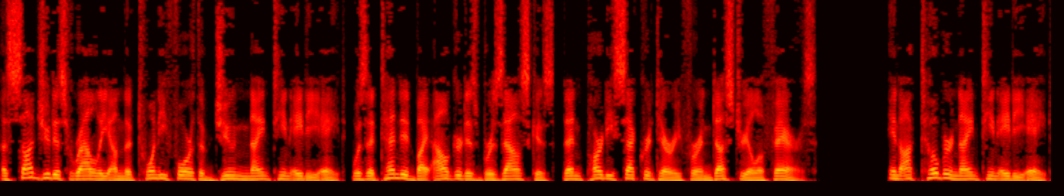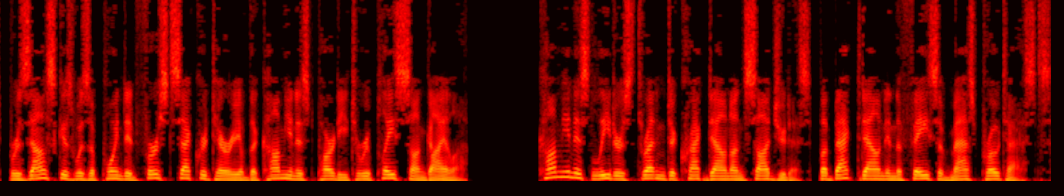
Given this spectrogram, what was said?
A Sąjūdis rally on 24 June 1988, was attended by Algirdas Brazauskas, then party secretary for industrial affairs. In October 1988, Brazauskas was appointed first secretary of the Communist Party to replace Songaila. Communist leaders threatened to crack down on Sąjūdis, but backed down in the face of mass protests.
